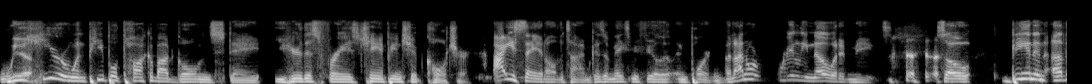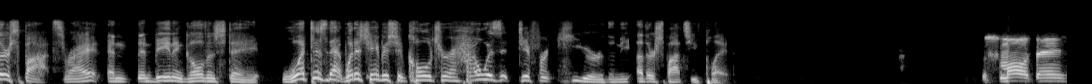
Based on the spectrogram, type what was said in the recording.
We yep. hear when people talk about Golden State, you hear this phrase championship culture. I say it all the time because it makes me feel important, but I don't really know what it means. so being in other spots, right? And then being in Golden State, what does that, what is championship culture? How is it different here than the other spots you've played? The small things,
